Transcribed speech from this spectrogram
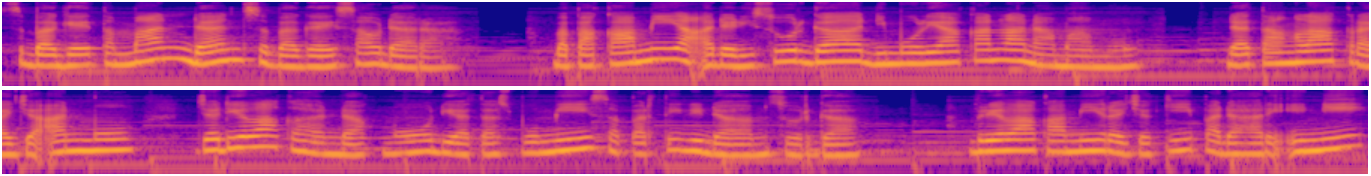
sebagai teman dan sebagai saudara. Bapa kami yang ada di surga, dimuliakanlah namamu. Datanglah kerajaanmu, jadilah kehendakmu di atas bumi seperti di dalam surga. Berilah kami rejeki pada hari ini,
